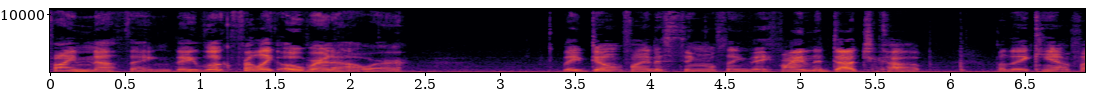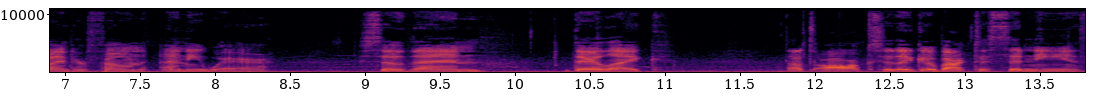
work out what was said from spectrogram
find nothing. They look for like over an hour. They don't find a single thing. They find the Dutch cup, but they can't find her phone anywhere. So then they're like, that's awk. So they go back to Sydney's.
